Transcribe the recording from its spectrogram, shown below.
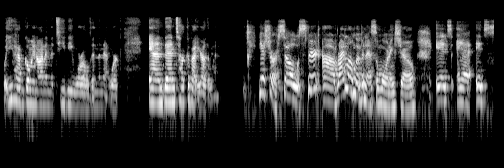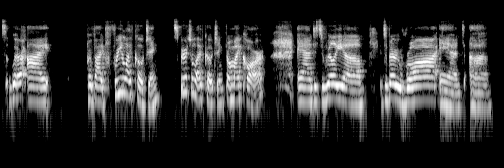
what you have going on in the TV world in the network, and then talk about your other one. Yeah, sure. So, Spirit, uh, right along with Vanessa Morning Show, it's uh, it's where I provide free life coaching, spiritual life coaching from my car, and it's really um, it's a very raw and um,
